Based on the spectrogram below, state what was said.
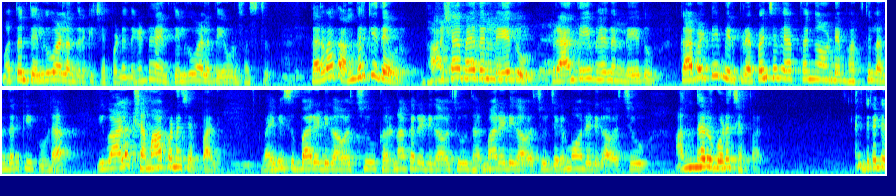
మొత్తం తెలుగు వాళ్ళందరికీ చెప్పండి. ఎందుకంటే ఆయన తెలుగు వాళ్ళ దేవుడు ఫస్ట్. తర్వాత అందరికీ దేవుడు. భాషా భేదం లేదు ప్రాంతీయ భేదం లేదు. కాబట్టి మీరు ప్రపంచవ్యాప్తంగా ఉండే భక్తులందరికీ కూడా ఇవాళ క్షమాపణ చెప్పాలి. వైవి సుబ్బారెడ్డి కావచ్చు కరుణాకర్ రెడ్డి కావచ్చు ధర్మారెడ్డి కావచ్చు జగన్మోహన్ రెడ్డి కావచ్చు అందరూ కూడా చెప్పాలి. ఎందుకంటే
